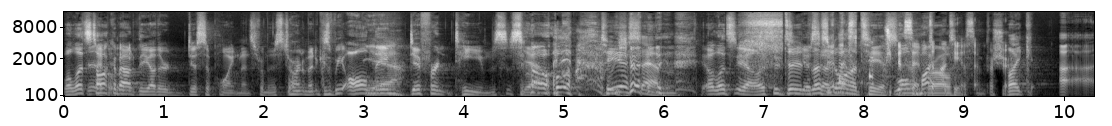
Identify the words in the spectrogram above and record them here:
Well, let's talk about the other disappointments from this tournament because we all Yeah. named different teams. So Yeah. we should- TSM. Oh, let's yeah, let's do Dude, TSM. let's go on a TSM, TSM, my- bro. TSM for sure. Like, uh,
